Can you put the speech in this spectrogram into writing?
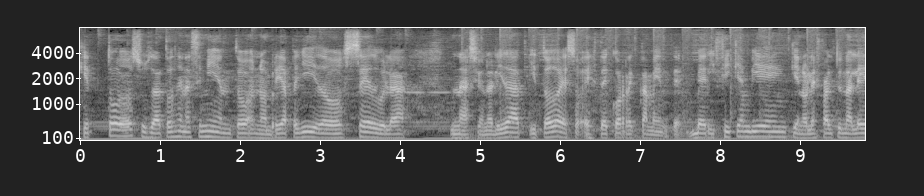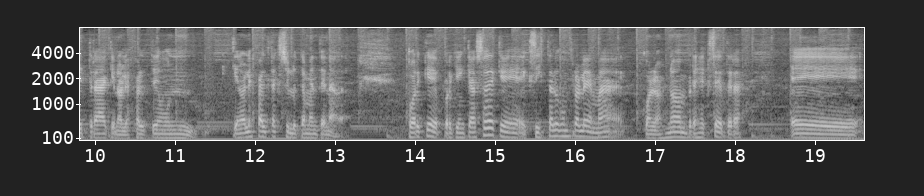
que todos sus datos de nacimiento, nombre y apellido, cédula, nacionalidad y todo eso esté correctamente. Verifiquen bien que no les falte una letra, que no les falte un que no les falte absolutamente nada. ¿Por qué? Porque en caso de que exista algún problema con los nombres, etcétera, eh,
